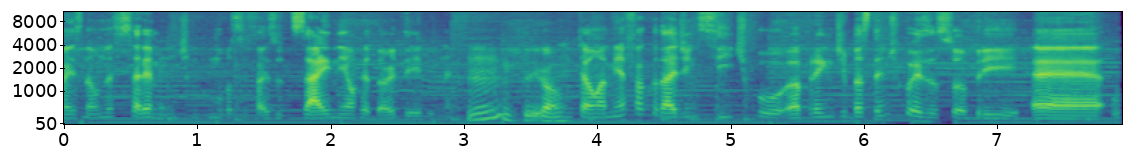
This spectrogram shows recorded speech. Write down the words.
mas não necessariamente em como você faz o design ao redor dele, né? Hum, legal. Então, a minha faculdade em si, tipo, eu aprendi bastante coisa sobre é, o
